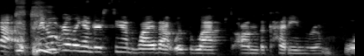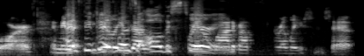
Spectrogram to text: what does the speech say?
Yeah, I don't really understand why that was left on the cutting room floor. I mean, I think it was does all the explain swearing. a lot about the relationship.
